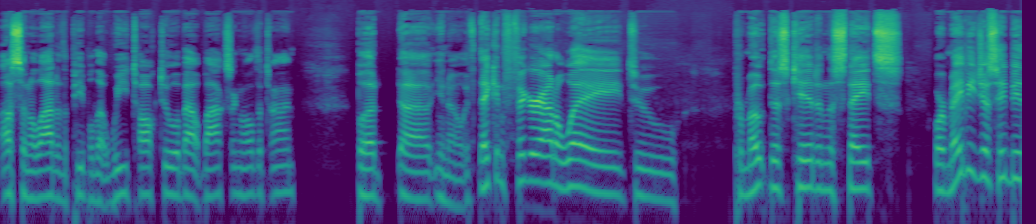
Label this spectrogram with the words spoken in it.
us and a lot of the people that we talk to about boxing all the time. But uh, you know, if they can figure out a way to promote this kid in the states, or maybe just he'd be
